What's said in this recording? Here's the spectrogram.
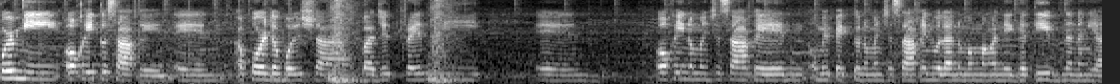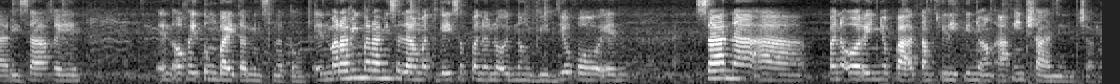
for me, okay to sa akin. And, affordable siya. Budget friendly. And, okay naman siya sa akin. Umepekto naman siya sa akin. Wala namang mga negative na nangyari sa akin. And okay tong vitamins na to. And maraming maraming salamat guys sa panonood ng video ko. And sana uh, panoorin nyo pa at tangkilikin nyo ang aking channel. Charot.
